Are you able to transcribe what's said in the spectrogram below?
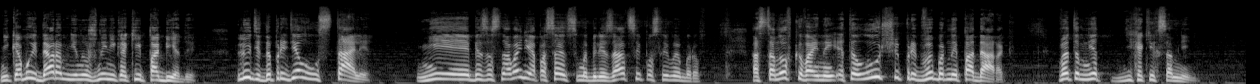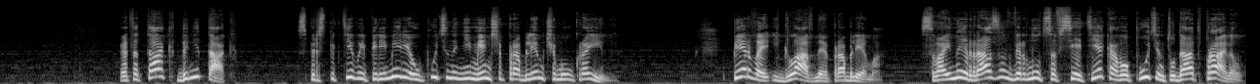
Никому и даром не нужны никакие победы. Люди до предела устали. Не без основания опасаются мобилизации после выборов. Остановка войны – это лучший предвыборный подарок. В этом нет никаких сомнений. Это так, да не так. С перспективой перемирия у Путина не меньше проблем, чем у Украины. Первая и главная проблема – с войны разом вернутся все те, кого Путин туда отправил.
